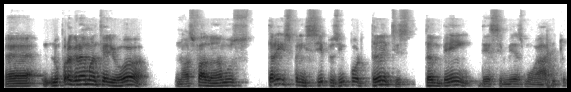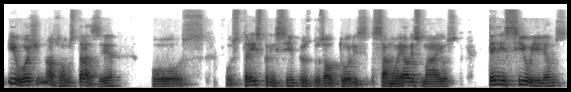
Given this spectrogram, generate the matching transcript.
É, no programa anterior, nós falamos três princípios importantes também desse mesmo hábito. E hoje nós vamos trazer os, os três princípios dos autores Samuel Smiles, Tennessee Williams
